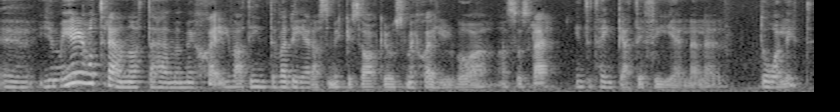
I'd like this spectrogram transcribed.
eh, ju mer jag har tränat det här med mig själv, att inte värdera så mycket saker hos mig själv och alltså sådär, inte tänka att det är fel eller dåligt.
